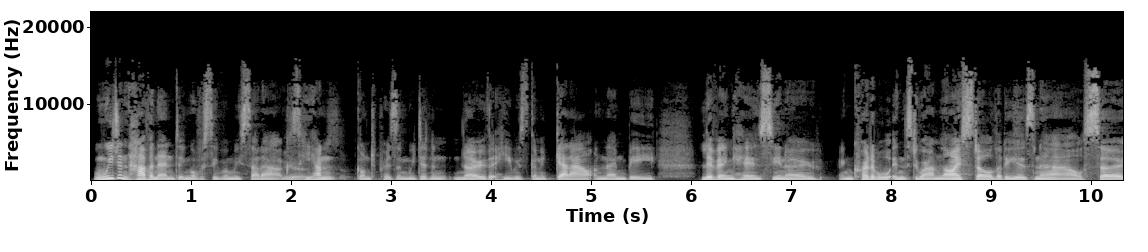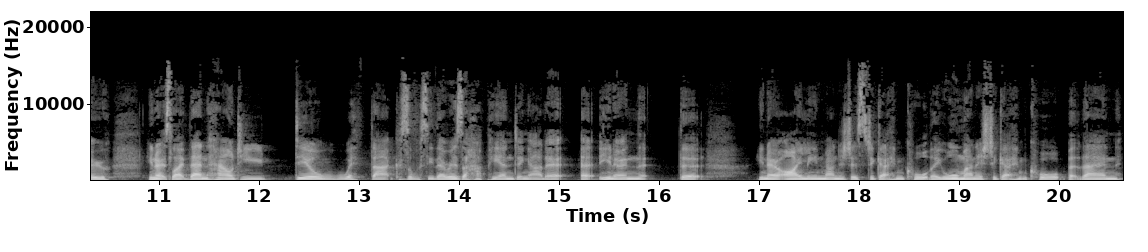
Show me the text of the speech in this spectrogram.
When we didn't have an ending, obviously, when we set out, because Yeah. he hadn't gone to prison, we didn't know that he was going to get out and then be living his, you know, incredible Instagram lifestyle that he is now. So, you know, it's like, then how do you deal with that? Because obviously there is a happy ending at it, uh, you know, and that, that, you know, Ayleen manages to get him caught. They all manage to get him caught. But then,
